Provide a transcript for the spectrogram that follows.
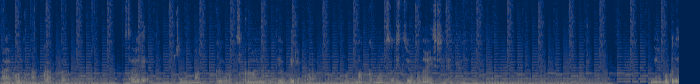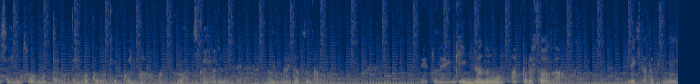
iPhone のバックアップさえその Mac を使わなくてよければ、Mac 持つ必要もないしね。ね、僕でさえ今そう思ってるので、僕結構今 Mac は使い始めて、どのぐらい経つんだろう。えっとね、銀座の Apple Store ができた時に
